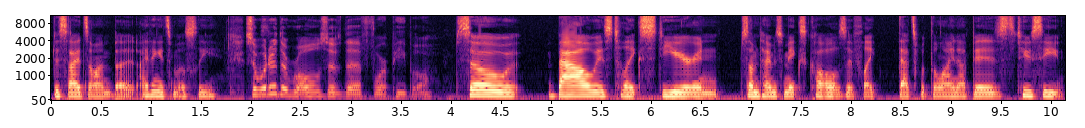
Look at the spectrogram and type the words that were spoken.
decides on, but I think it's mostly So what are the roles of the four people? so bow is to like steer and sometimes makes calls if like that's what the lineup is. Two seat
